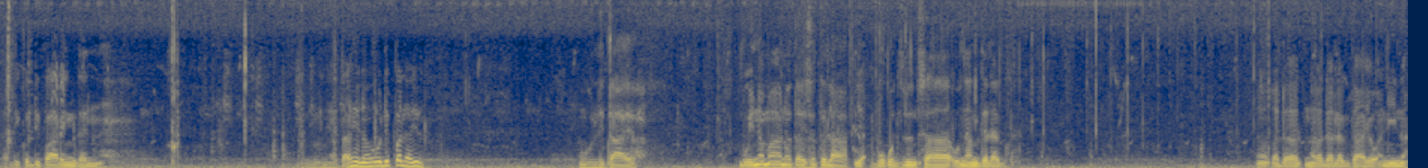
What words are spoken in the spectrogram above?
Tadi ko di paring gan. Ayun yata, ayun, nahuli pala yun. Nahuli tayo. Buhay naman ano tayo sa tilapia. Bukod dun sa unang dalag. Nakadalag, nakadalag tayo kanina.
